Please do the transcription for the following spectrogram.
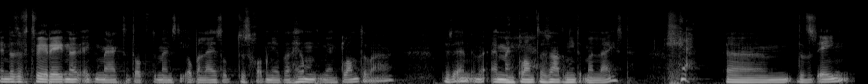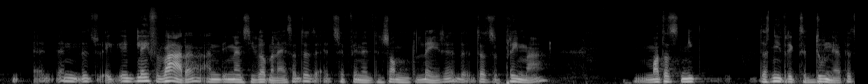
En dat heeft twee redenen. Ik merkte dat de mensen die op mijn lijst op de schap neer waren helemaal niet mijn klanten waren. Dus en, en mijn klanten zaten niet op mijn lijst. Ja. Ehm, dat is één. En, en ik, ik lever waarde aan die mensen die wel op mijn lijst staan. ze vinden het interessant om te lezen. Dat, dat, is prima. Maar dat is niet, dat is niet wat ik te doen heb.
